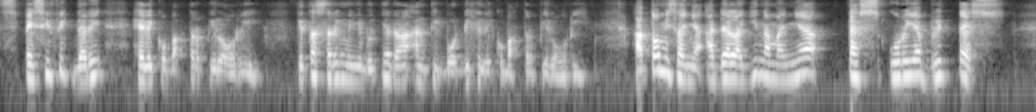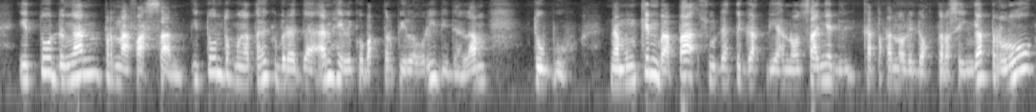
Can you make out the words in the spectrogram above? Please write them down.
spesifik dari Helicobacter pylori. Kita sering menyebutnya dengan antibodi Helicobacter pylori. Atau misalnya ada lagi namanya tes urea breath test itu dengan pernafasan. Itu untuk mengetahui keberadaan Helicobacter pylori di dalam tubuh. Nah, mungkin Bapak sudah tegak diagnosanya dikatakan oleh dokter sehingga perlu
